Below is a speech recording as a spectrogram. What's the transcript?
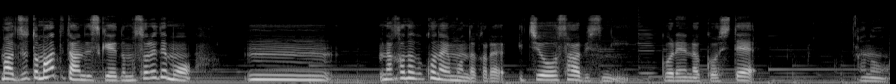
まあ、ずっと待ってたんですけれどもそれでもうーんなかなか来ないもんだから一応サービスにご連絡をしてあの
